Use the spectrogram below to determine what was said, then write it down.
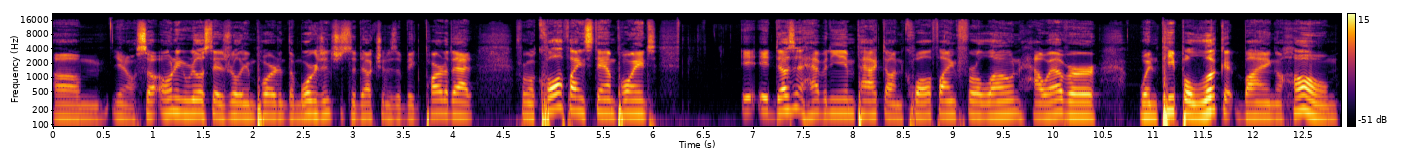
Um, you know, so owning real estate is really important. The mortgage interest deduction is a big part of that. From a qualifying standpoint, it, it doesn't have any impact on qualifying for a loan. However, when people look at buying a home,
